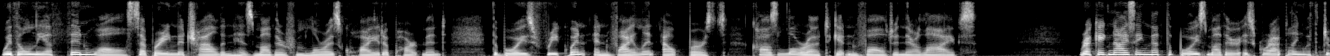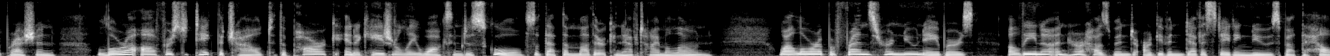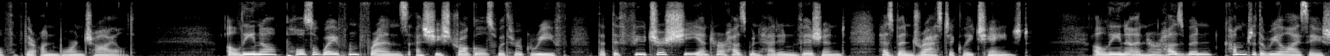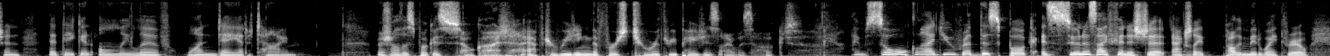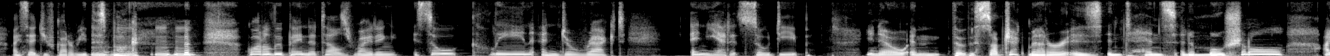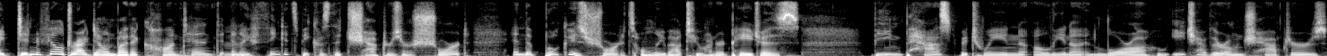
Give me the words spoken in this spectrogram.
With only a thin wall separating the child and his mother from Laura's quiet apartment, the boy's frequent and violent outbursts cause Laura to get involved in their lives. Recognizing that the boy's mother is grappling with depression, Laura offers to take the child to the park and occasionally walks him to school so that the mother can have time alone. While Laura befriends her new neighbors, Alina and her husband are given devastating news about the health of their unborn child. Alina pulls away from friends as she struggles with her grief that the future she and her husband had envisioned has been drastically changed. Alina and her husband come to the realization that they can only live one day at a time. Michelle, this book is so good. After reading the first two or three pages, I was hooked. I'm so glad you read this book. As soon as I finished it, actually, probably midway through, I said, You've got to read this mm-hmm, book. Mm-hmm. Guadalupe Nettel's writing is so clean and direct, and yet it's so deep. You know, and though the subject matter is intense and emotional, I didn't feel dragged down by the content. And mm. I think it's because the chapters are short and the book is short. It's only about 200 pages. Being passed between Alina and Laura, who each have their own chapters,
